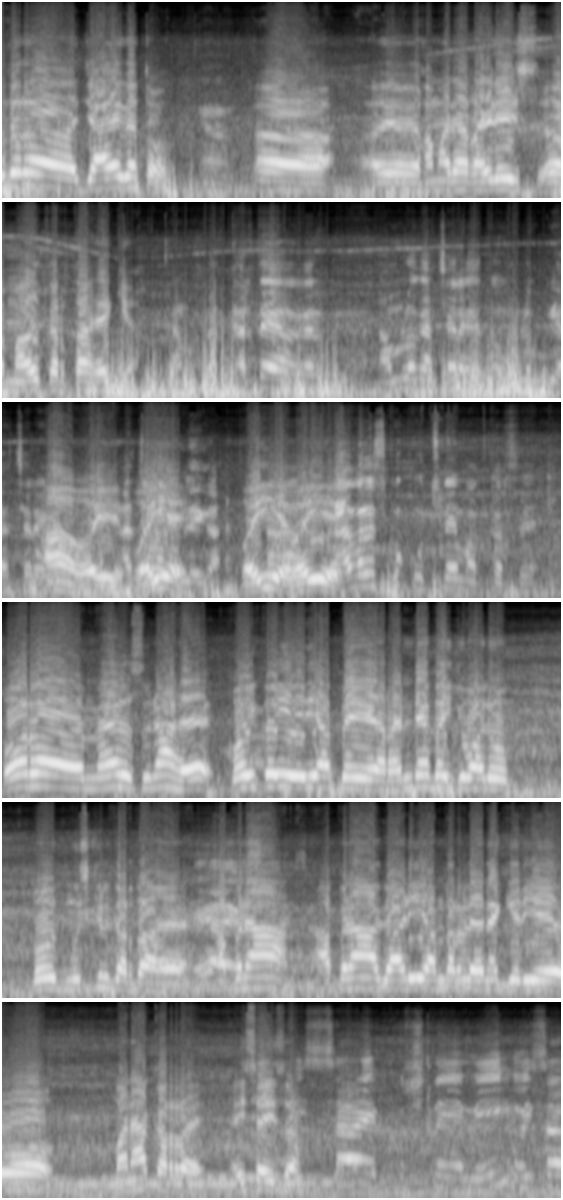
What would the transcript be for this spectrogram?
उधर जाएगा तो हाँ। हमारा राइडर्स मदद करता है क्या करते हैं अगर हम लोग अच्छा लगे तो हम लोग भी अच्छा रहेगा। हाँ वही अच्छा वही है वही है हाँ, वही है। ट्रैवलर्स को कुछ नहीं बात कर से। और आ, मैं सुना है कोई कोई एरिया पे रेंटे बाइक वालों बहुत मुश्किल करता है। है, अपना अपना गाड़ी अंदर लेने के लिए वो मना कर रहा है ऐसा ऐसा। ऐसा कुछ नहीं है मैं वैसा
